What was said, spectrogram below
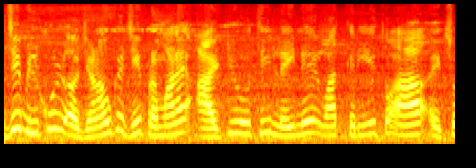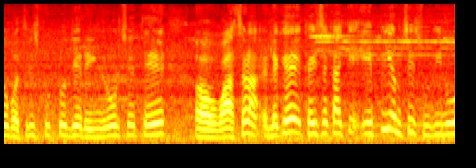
જી, બિલકુલ. જણાવું કે જે પ્રમાણે આરટીઓથી લઈને વાત કરીએ તો આ એકસો બત્રીસ ફૂટનો જે રિંગ રોડ છે તે વાસણા એટલે કે કહી શકાય કે એપીએમસી સુધીનો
